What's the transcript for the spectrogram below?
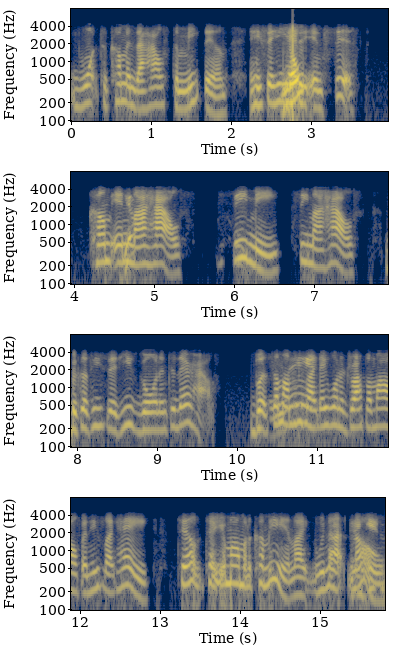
want to come in the house to meet them. And he said he nope. had to insist, come in yep. my house, see me, see my house, because he said he's going into their house. But some Amen. of them, he's like, they want to drop them off, and he's like, hey, tell tell your mama to come in. Like we're not, and no,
